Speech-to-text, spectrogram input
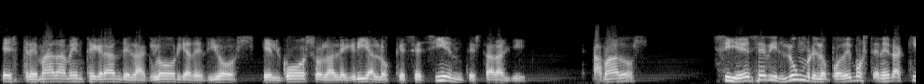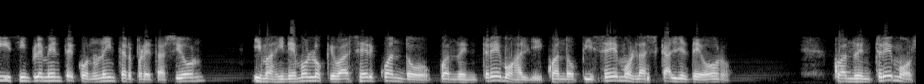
extremadamente grande la gloria de Dios, el gozo, la alegría, lo que se siente estar allí. Amados, si ese vislumbre lo podemos tener aquí simplemente con una interpretación, imaginemos lo que va a ser cuando, cuando entremos allí, cuando pisemos las calles de oro, cuando entremos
